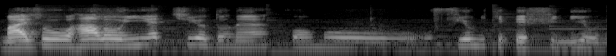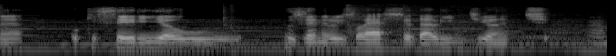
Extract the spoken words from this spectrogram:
Mas o Halloween é tido, né? Como o filme que definiu, né? O que seria o, o gênero slasher dali em diante. Hum.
